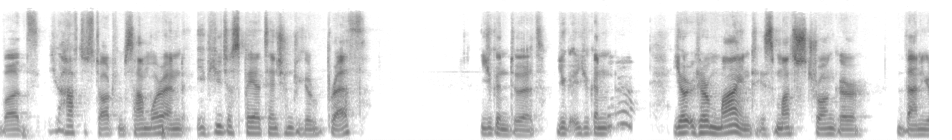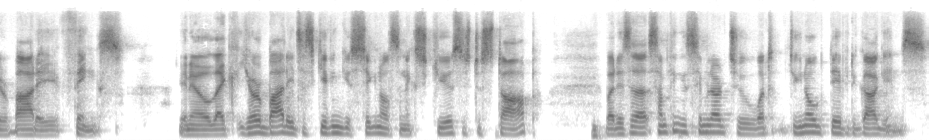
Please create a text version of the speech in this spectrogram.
but you have to start from somewhere. And if you just pay attention to your breath you can do it. You, you can Yeah. your your mind is much stronger than your body thinks. You know like your body just giving you signals and excuses to stop but it's uh, something similar to what do you know david goggins?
